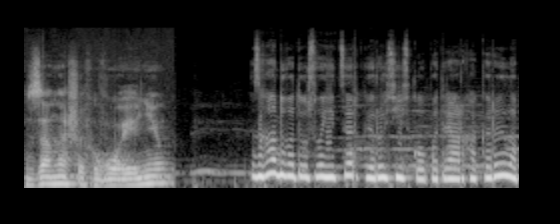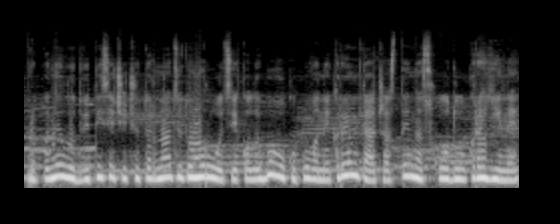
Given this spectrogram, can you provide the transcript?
за наших воїнів. Згадувати у своїй церкві російського патріарха Кирила припинили у 2014 році, коли був окупований Крим та частина сходу України.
